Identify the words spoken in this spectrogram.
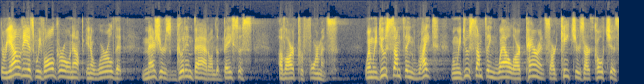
The reality is, we've all grown up in a world that measures good and bad on the basis of our performance. When we do something right, when we do something well, our parents, our teachers, our coaches,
